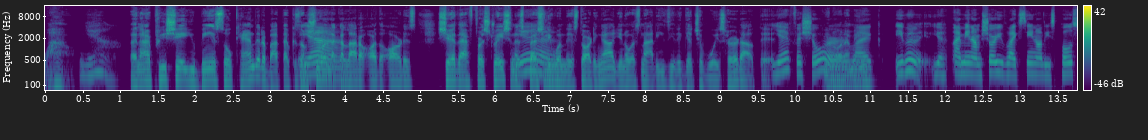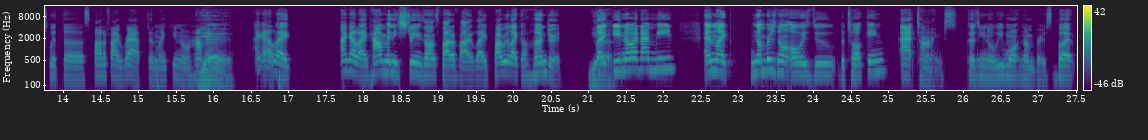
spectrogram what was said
Wow. Yeah. And I appreciate you being so candid about that because I'm sure like a lot of other artists share that frustration, especially Yeah. when they're starting out. You know, it's not easy to get your voice heard out there. Yeah, for sure. You know what I mean? Like, even, yeah, I mean, I'm sure you've like seen all these posts with the Spotify wrapped and like, you know, how many, yeah, I got like, I got like how many streams on Spotify? Like, probably like a hundred. yeah. Like, you know what I mean? And like, numbers don't always do the talking at times because, you know, we want numbers, but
